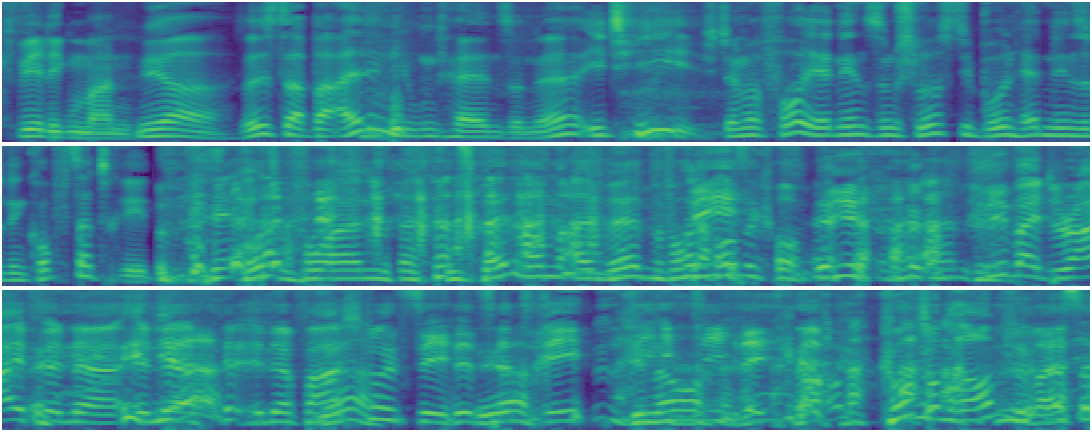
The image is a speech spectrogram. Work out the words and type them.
quäligen Mann. Ja, so ist da bei all den Jugendhelden so, ne? E.T., stell dir mal vor, die hätten ihn zum Schluss, die Bullen hätten ihn so den Kopf zertreten. Kurz bevor er in- ins Weltraum, äh, bevor er nach Hause kommt. Wie, wie bei Drive in der, in Ja. der, in der Fahrstuhlszene zertreten sie Genau. die den Kopf. Kurz vom Raumschiff, weißt du?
